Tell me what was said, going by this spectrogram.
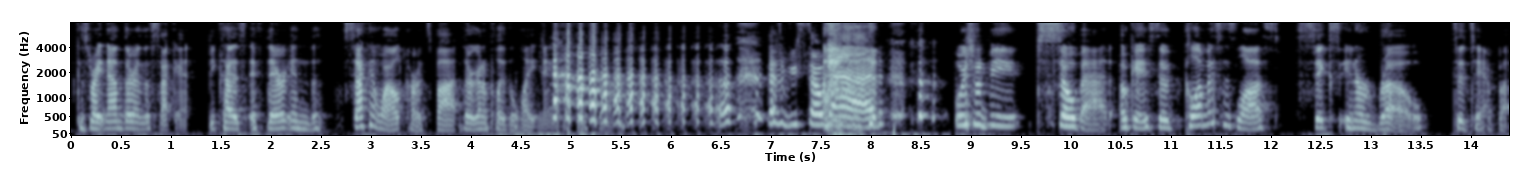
Because right now they're in the second. Because if they're in the second wild card spot, they're going to play the Lightning. the that would be so bad. which would be so bad. Okay, so Columbus has lost six in a row to Tampa.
